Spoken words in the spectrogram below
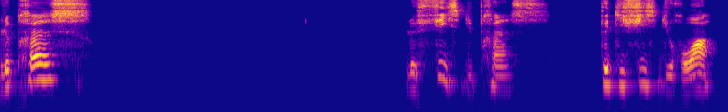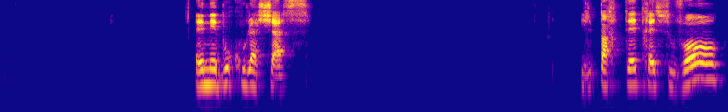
Le prince, le fils du prince, petit-fils du roi, aimait beaucoup la chasse. Il partait très souvent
